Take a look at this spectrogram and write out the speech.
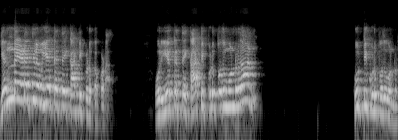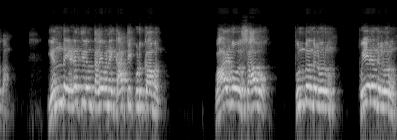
எந்த இடத்திலும் இயக்கத்தை காட்டிக் கொடுக்க கூடாது. ஒரு இயக்கத்தை காட்டிக் கொடுப்பதும் ஒன்றுதான். கூட்டி கொடுப்பது ஒன்றுதான். எந்த இடத்திலும் தலைவனை காட்டிக் கொடுக்காமல் வாழ்வோ சாவோ துன்பங்கள் வரும் துயரங்கள் வரும்.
